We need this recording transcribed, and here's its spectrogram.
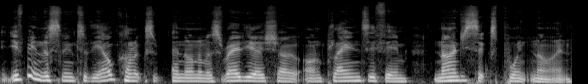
You've been listening to the Alcoholics Anonymous radio show on Plains FM 96.9.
